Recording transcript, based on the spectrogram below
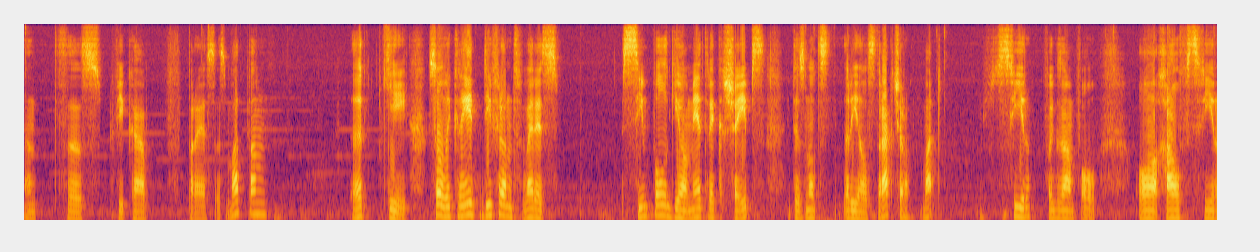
and uh, speak up, press button. Okay, so we create different various simple geometric shapes. It is not real structure, but sphere, for example, or half sphere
